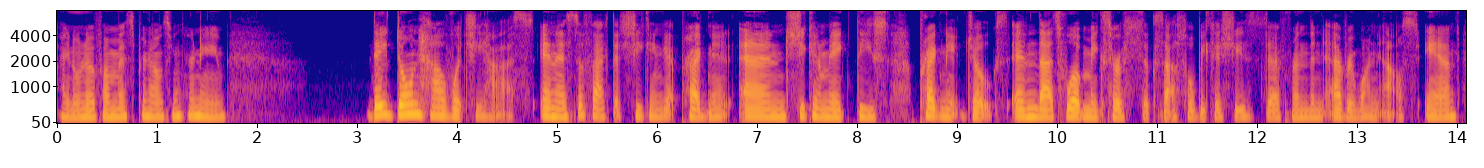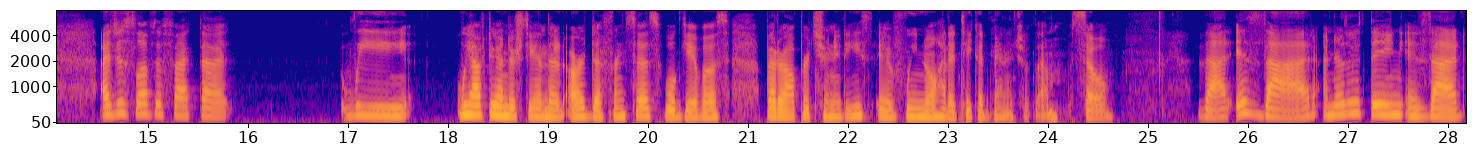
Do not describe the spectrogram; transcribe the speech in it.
I don't know if I'm mispronouncing her name, they don't have what she has. And it's the fact that she can get pregnant and she can make these pregnant jokes. And that's what makes her successful because she's different than everyone else. And I just love the fact that we we have to understand that our differences will give us better opportunities if we know how to take advantage of them. So that is that. Another thing is that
